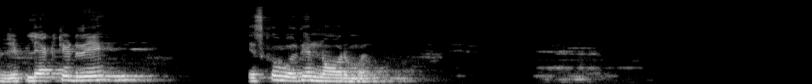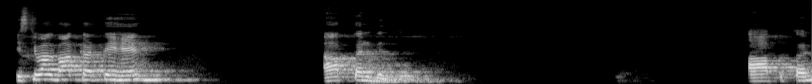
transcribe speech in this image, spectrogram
रिफ्लेक्टेड रे। इसको बोलते हैं नॉर्मल इसके बाद बात करते हैं आपतन बिंदु। आपतन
